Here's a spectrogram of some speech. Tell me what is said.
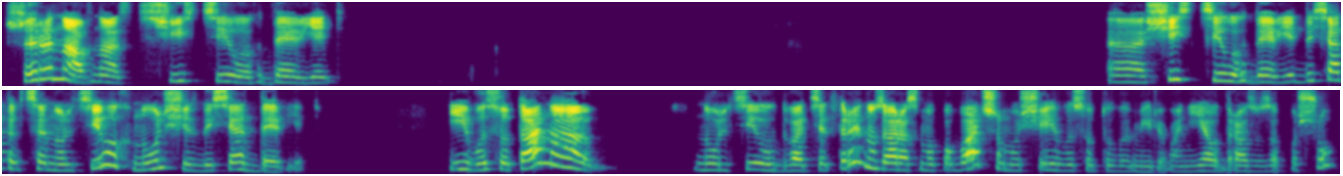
Ширина в нас 6,9 Е, 6,9 це 0,069. І висота на 0,23. Ну, зараз ми побачимо ще й висоту вимірювання. Я одразу запишу.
